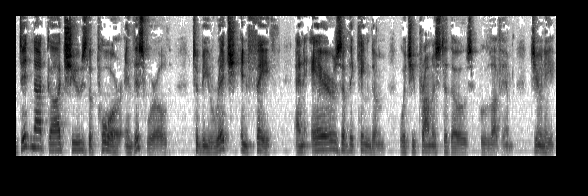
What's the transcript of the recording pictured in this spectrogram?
Did not God choose the poor in this world to be rich in faith and heirs of the kingdom which he promised to those who love him? Junie,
